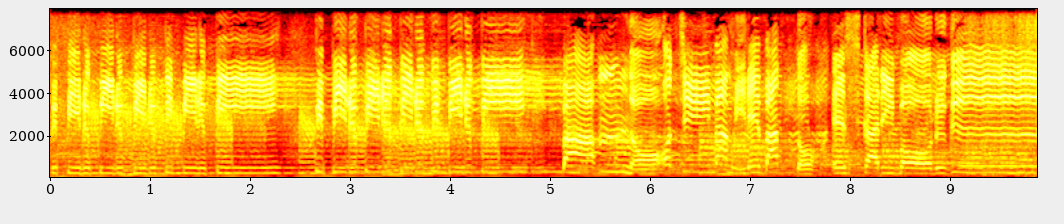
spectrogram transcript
ピピルピルピルピピルピピピルピルピルピピルピパンの落ちまみれバット。エスカリボールグー。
